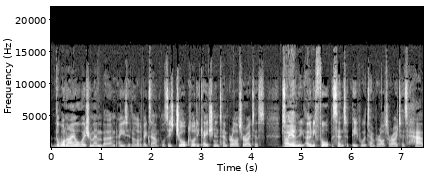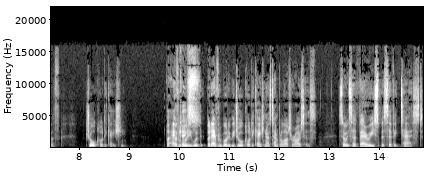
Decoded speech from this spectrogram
The one I always remember, and I use it in a lot of examples, is jaw claudication and temporal arteritis. So Oh, yeah. only only four percent of people with temporal arteritis have jaw claudication, but everybody s- with but everybody with jaw claudication has temporal arteritis. So it's a very specific test.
